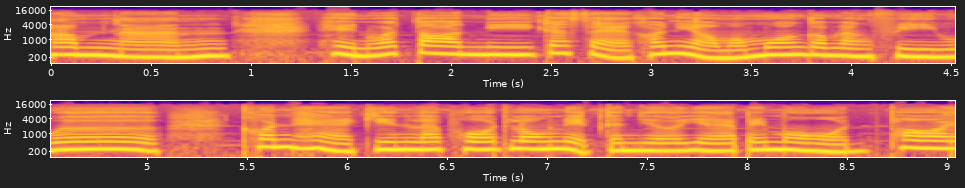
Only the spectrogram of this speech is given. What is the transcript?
ค่ำนั้น เห็นว่าตอนนี้กระแสข้าวเหนียวมะม่วงกำลังฟีเวอร์ คนแห่กินและโพสต์ลงเน็ตกันเยอะแยะไปหมดพลอย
